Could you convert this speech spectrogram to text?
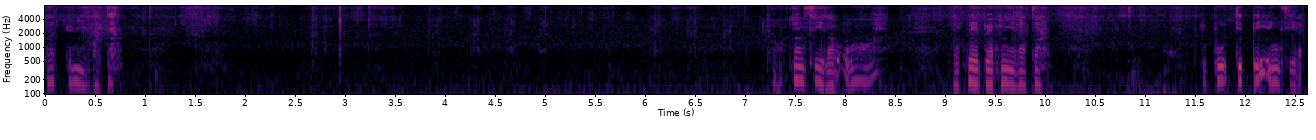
ตัดอยู่นี่ละจ้ะ ยังสี่ละโอ้ยอยากได้แบบนี้ละจ้ะลูกปูติปีเองสิละ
